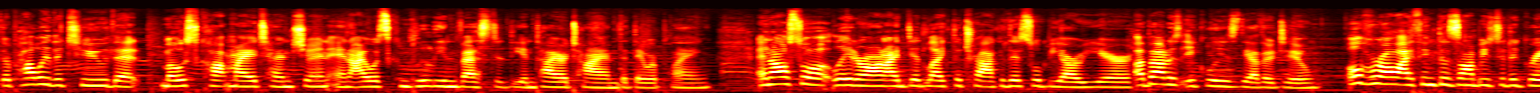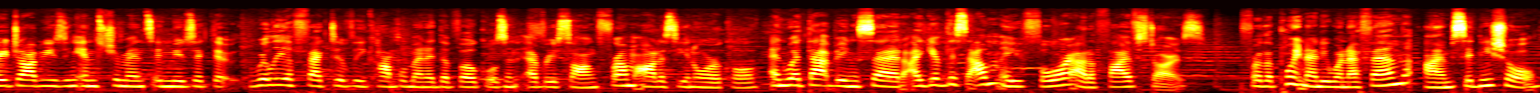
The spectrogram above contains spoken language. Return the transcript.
they're probably the two that most caught my attention, and I was completely invested the entire time that they were playing. And also, later on, I did like the track This Will Be Our Year about as equally as the other two. Overall, I think the Zombies did a great job using instruments and music that really effectively complemented the vocals in every song from Odessey and Oracle. And with that being said, I give this album a 4 out of 5 stars. For the Point 91 FM, I'm Sydney Scholl.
